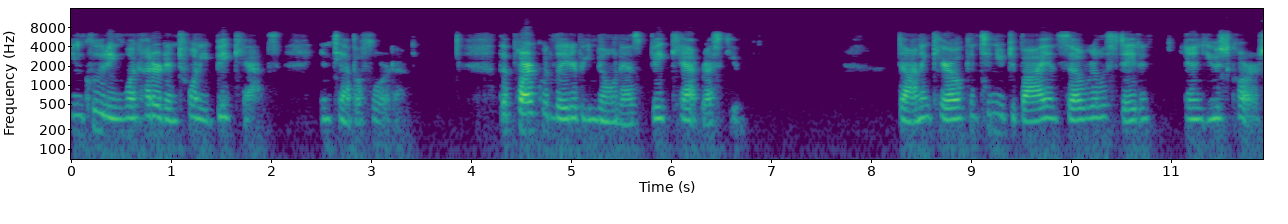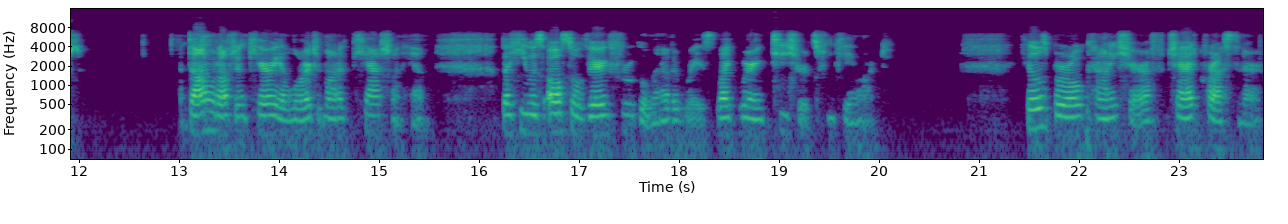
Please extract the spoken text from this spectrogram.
including 120 big cats in Tampa, Florida. The park would later be known as Big Cat Rescue. Don and Carol continued to buy and sell real estate and, and used cars. Don would often carry a large amount of cash on him, but he was also very frugal in other ways, like wearing t shirts from Kmart. Hillsborough County Sheriff Chad Chronister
